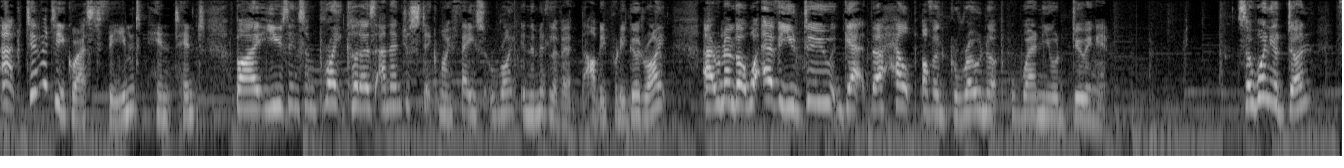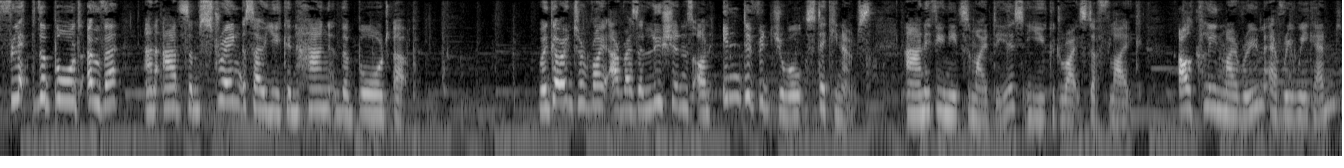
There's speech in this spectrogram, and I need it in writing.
Activity Quest themed, hint hint, by using some bright colours and then just stick my face right in the middle of it. That'll be pretty good, right? Uh, remember, whatever you do, get the help of a grown up when you're doing it. So when you're done, flip the board over and add some string so you can hang the board up. We're going to write our resolutions on individual sticky notes. And if you need some ideas, you could write stuff like I'll clean my room every weekend.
